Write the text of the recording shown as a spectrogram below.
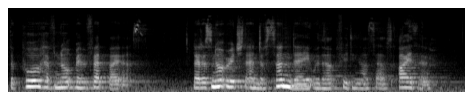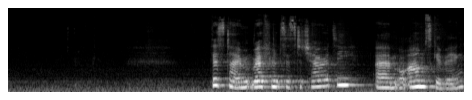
The poor have not been fed by us. Let us not reach the end of Sunday without feeding ourselves either. This time, references to charity um, or almsgiving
